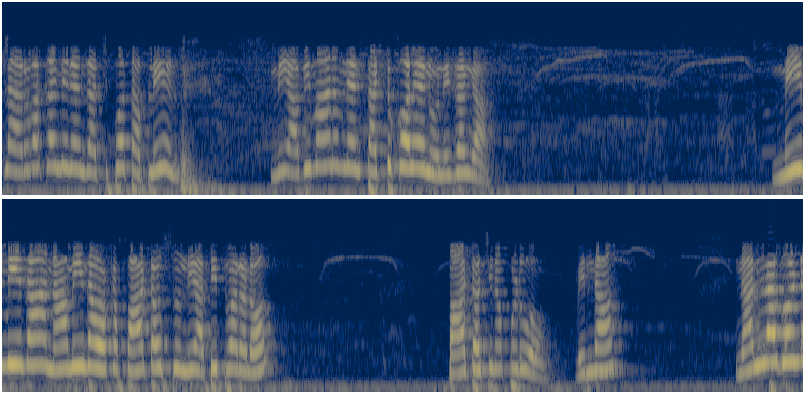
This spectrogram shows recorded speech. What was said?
అట్లా అరవకండి నేను చచ్చిపోతా ప్లీజ్. మీ అభిమానం నేను తట్టుకోలేను నిజంగా. మీ మీద నా మీద ఒక పాట వస్తుంది అతి త్వరలో. పాట వచ్చినప్పుడు విందాం. నల్లగొండ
